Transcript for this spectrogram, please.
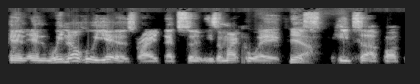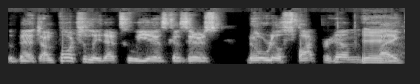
And and we know who he is, right? That's a, he's a microwave. Yeah, Just heats up off the bench. Unfortunately, that's who he is because there's no real spot for him. Yeah. Like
